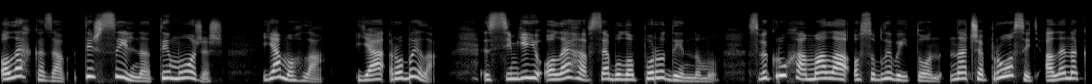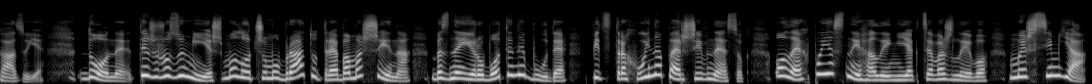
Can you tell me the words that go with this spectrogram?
Олег казав: Ти ж сильна, ти можеш. Я могла. Я робила. З сім'єю Олега все було по-родинному. Свекруха мала особливий тон, наче просить, але наказує. Доне, ти ж розумієш, молодшому брату треба машина. Без неї роботи не буде. Підстрахуй на перший внесок. Олег, поясни Галині, як це важливо. Ми ж сім'я.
